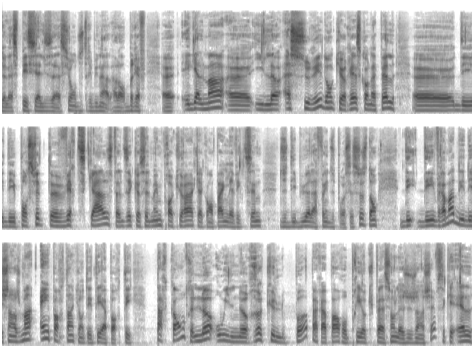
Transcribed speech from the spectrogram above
de la spécialisation du tribunal. Alors bref, euh, également, euh, il a assuré donc qu'il y aurait ce qu'on appelle euh, des, des poursuites verticales, c'est-à-dire que c'est le même procureur qui accompagne la victime du début à la fin du processus. Donc, des, des- vraiment des, des changements importants qui ont été apportés. Par contre, là où il ne recule pas par rapport aux préoccupations de la juge en chef, c'est qu'elle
